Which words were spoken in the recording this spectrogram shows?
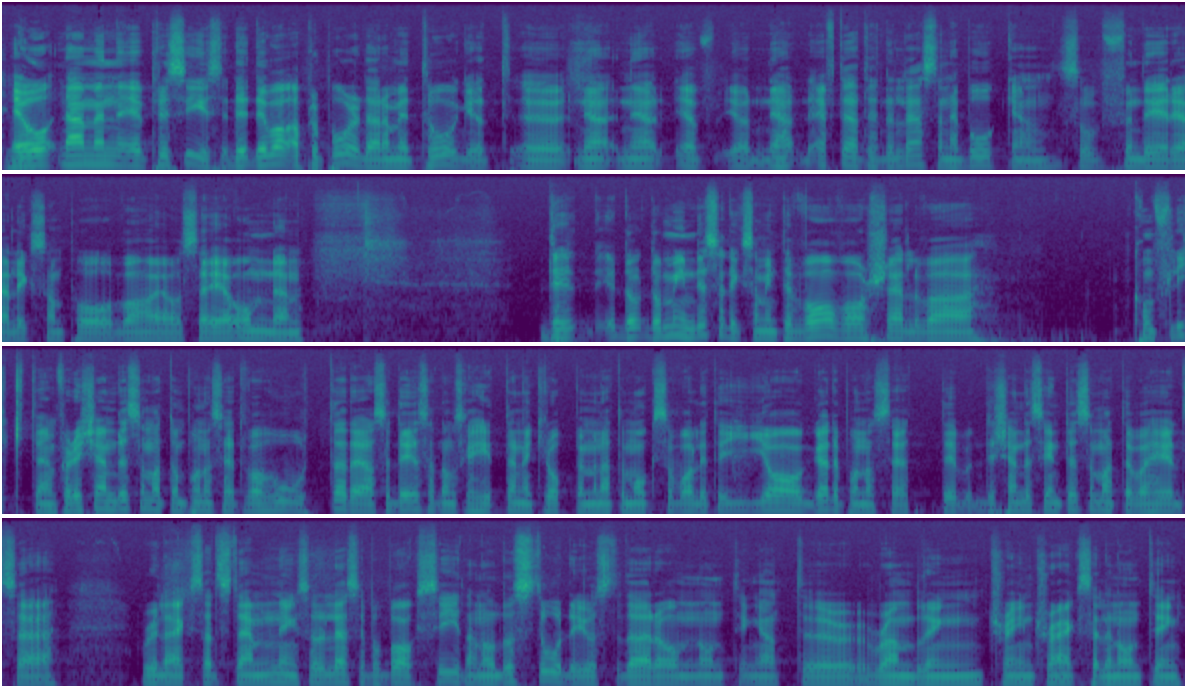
Jo, nej men eh, precis. Det, det var apropå det där med tåget. Eh, när jag, när jag, jag, när jag, efter att jag hade läst den här boken så funderade jag liksom på vad har jag att säga om den. Det, då, då mindes jag liksom inte vad var själva konflikten, för det kändes som att de på något sätt var hotade. Alltså dels att de ska hitta den här kroppen, men att de också var lite jagade på något sätt. Det, det kändes inte som att det var helt så här relaxad stämning, så då läste jag på baksidan och då stod det just det där om någonting att uh, rumbling train tracks eller någonting,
